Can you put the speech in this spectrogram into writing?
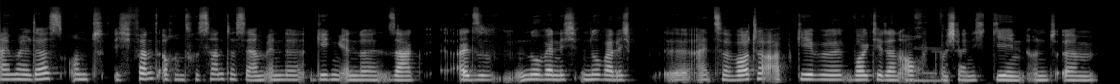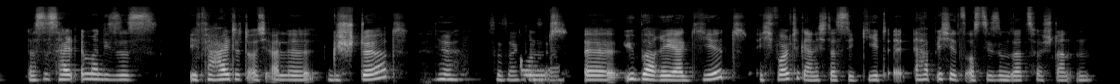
Einmal das und ich fand auch interessant, dass er am Ende gegen Ende sagt: „Also, nur wenn ich nur weil ich, äh, 1, 2 Worte abgebe, wollt ihr dann auch Mhm. wahrscheinlich gehen.“ Und, ähm, das ist halt immer dieses ihr verhaltet euch alle gestört. Ja. So sagt und, ja. äh, überreagiert. Ich wollte gar nicht, dass sie geht, äh, habe ich jetzt aus diesem Satz verstanden.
